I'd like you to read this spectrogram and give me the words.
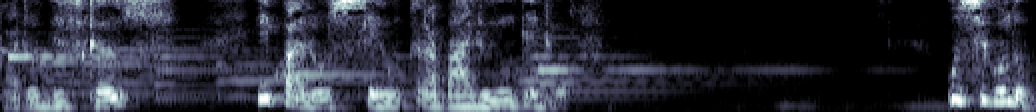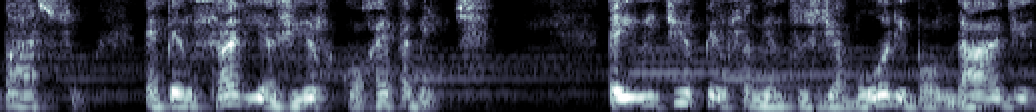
para o descanso e para o seu trabalho interior. O segundo passo é pensar e agir corretamente. É emitir pensamentos de amor e bondade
